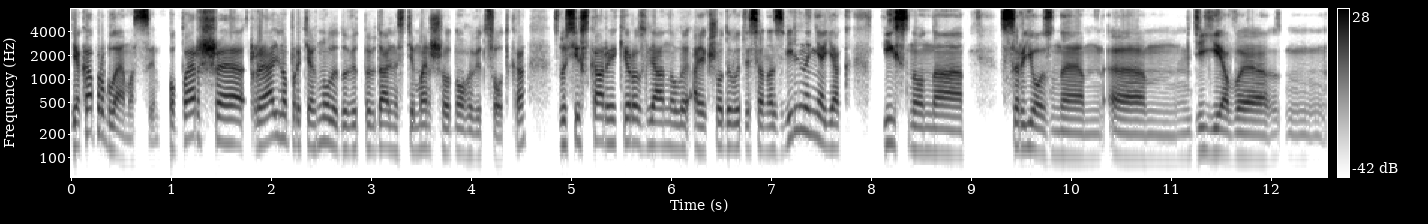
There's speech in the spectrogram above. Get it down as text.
Яка проблема з цим? По-перше, реально притягнули до відповідальності менше 1% з усіх скарг, які розглянули. А якщо дивитися на звільнення, як дійсно на серйозне ем, дієве. м,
